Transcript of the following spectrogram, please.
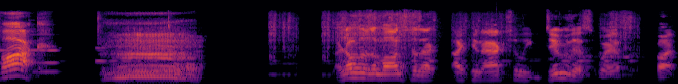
Fuck! I know there's a monster that I can actually do this with, but...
